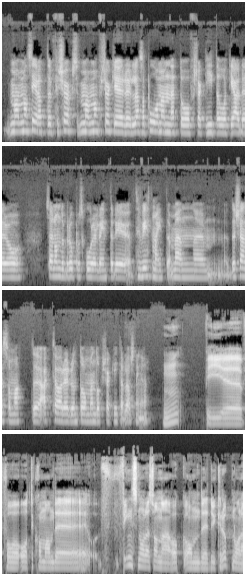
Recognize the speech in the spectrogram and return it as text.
man, man ser att det försöks, man, man försöker läsa på om ämnet och försöker hitta åtgärder. Och sen om det beror på skor eller inte, det, det vet man inte. Men eh, det känns som att eh, aktörer runt om ändå försöker hitta lösningar. Mm. Vi eh, får återkomma om det finns några sådana och om det dyker upp några.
